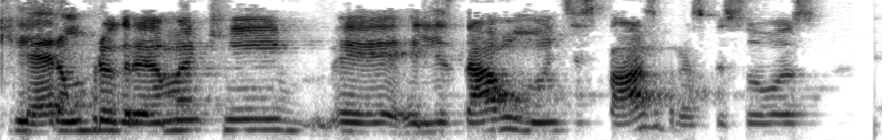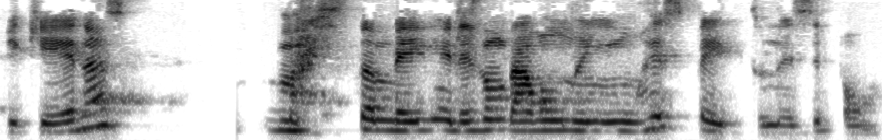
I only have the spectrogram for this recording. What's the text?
Que era um programa que é, eles davam muito espaço para as pessoas pequenas, mas também eles não davam nenhum respeito nesse ponto.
